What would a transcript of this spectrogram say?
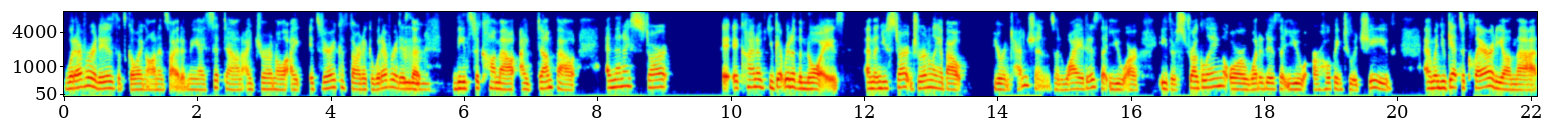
whatever it is that's going on inside of me i sit down i journal i it's very cathartic whatever it is mm. that needs to come out i dump out and then i start it, it, kind of you get rid of the noise and then you start journaling about your intentions and why it is that you are either struggling or what it is that you are hoping to achieve and when you get to clarity on that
